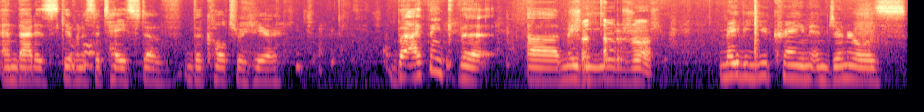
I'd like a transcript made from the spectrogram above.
and that has given us a taste of the culture here. But I think that uh, maybe maybe Ukraine in general is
